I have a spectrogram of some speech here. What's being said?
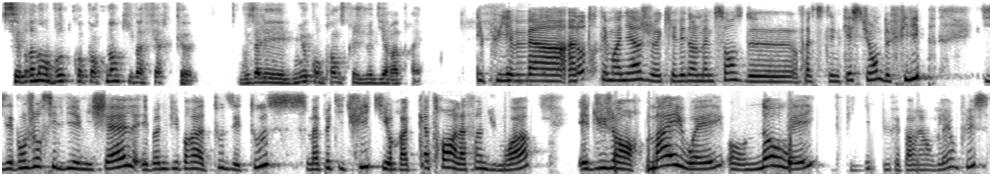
C'est vraiment votre comportement qui va faire que. Vous allez mieux comprendre ce que je veux dire après. Et puis il y avait un, autre témoignage qui allait dans le même sens de, enfin c'était une question de Philippe qui disait bonjour Sylvie et Michel et bonne vibra à toutes et tous. Ma petite fille qui aura 4 ans à la fin du mois est du genre my way or no way. Philippe me fait parler anglais en plus.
